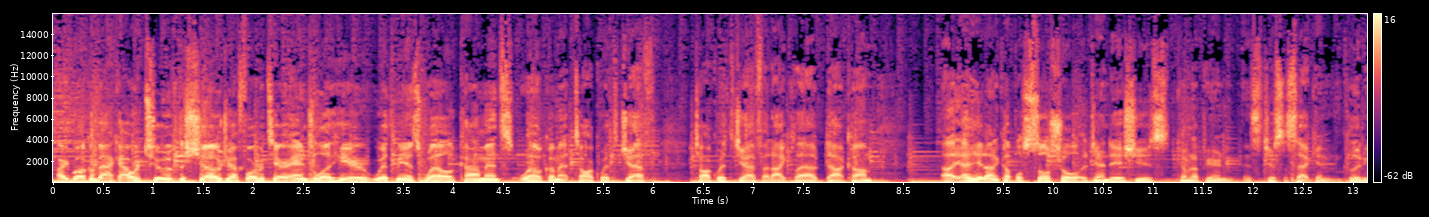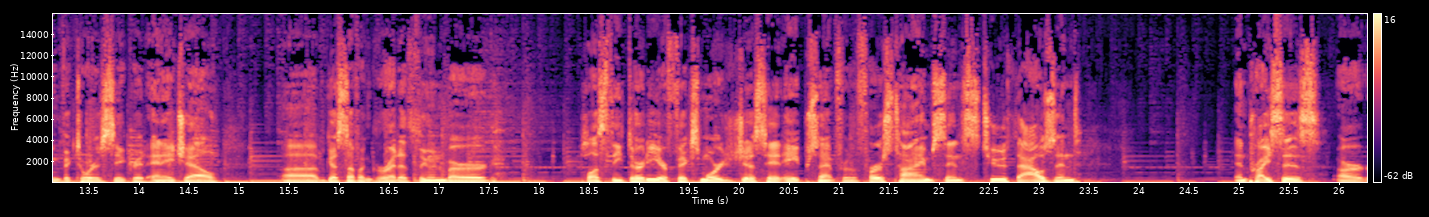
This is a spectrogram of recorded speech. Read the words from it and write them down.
All right, welcome back. Hour two of the show. Jeff Oravits here. Angela here with me as well. Comments, welcome at Talk with Jeff. Talk with Jeff at iCloud.com. I, I hit on a couple social agenda issues coming up here in just a second, including Victoria's Secret, NHL. Uh, we've got stuff on Greta Thunberg. Plus, the 30 year fixed mortgage just hit 8% for the first time since 2000. And prices are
